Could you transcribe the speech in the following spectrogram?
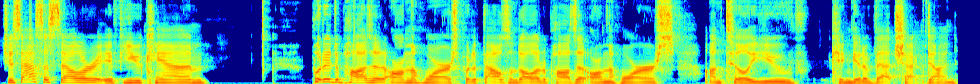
just ask the seller if you can put a deposit on the horse put a thousand dollar deposit on the horse until you can get a vet check done.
